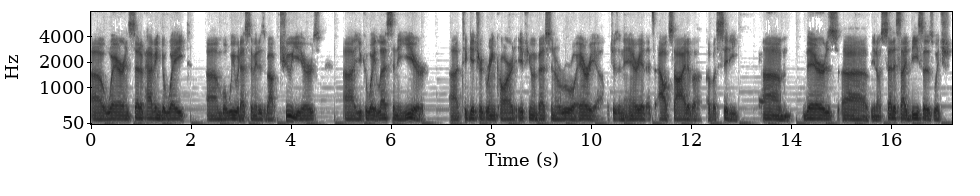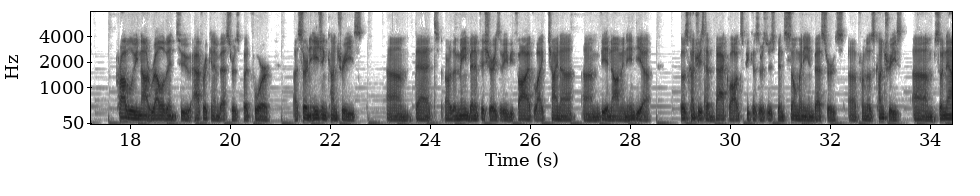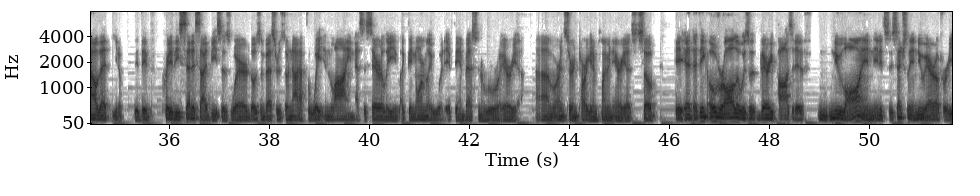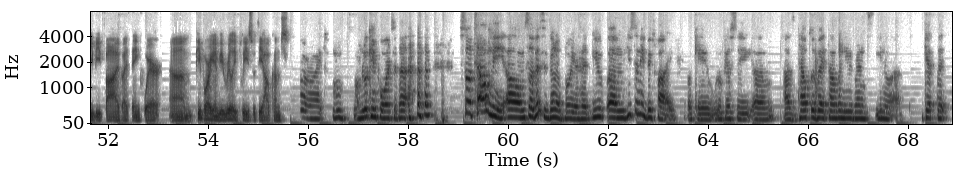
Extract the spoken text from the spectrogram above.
uh, where instead of having to wait um, what we would estimate is about two years, uh, you could wait less than a year uh, to get your green card if you invest in a rural area, which is an area that's outside of a, of a city. Um, there's uh, you know set aside visas, which probably not relevant to African investors, but for uh, certain Asian countries um, that are the main beneficiaries of EB5, like China, um, Vietnam, and India. Those countries have backlogs because there's just been so many investors uh, from those countries. Um, so now that you know they've created these set aside visas where those investors do not have to wait in line necessarily like they normally would if they invest in a rural area um, or in certain target employment areas. So it, I think overall it was a very positive new law, and, and, it's essentially a new era for EB5. I think where um, people are going to be really pleased with the outcomes. All right, mm, I'm looking forward to that. so tell me, um, so this is going to blow your head. You um, Houston EB5, okay, obviously um, has helped over a thousand immigrants, you know, get the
